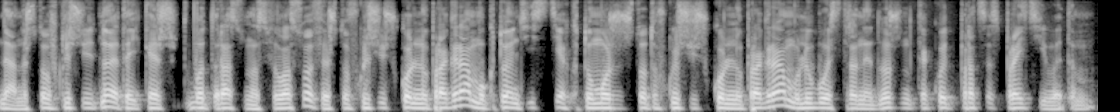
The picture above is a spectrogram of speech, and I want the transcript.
Да, но что включить, ну, это, конечно, вот раз у нас философия, что включить в школьную программу, кто-нибудь из тех, кто может что-то включить в школьную программу любой страны, должен какой-то процесс пройти в этом.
